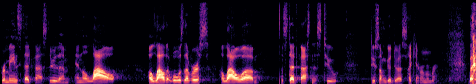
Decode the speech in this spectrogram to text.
remain steadfast through them and allow allow that. What was that verse? Allow um, steadfastness to do something good to us. I can't remember. But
